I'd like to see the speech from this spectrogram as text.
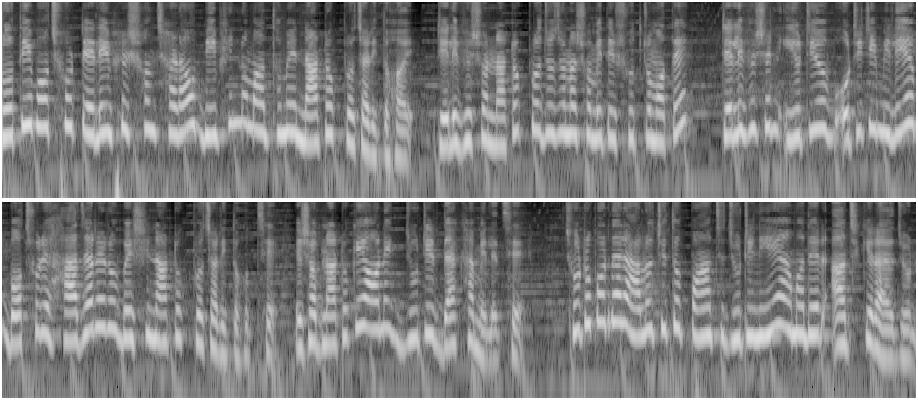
প্রতি বছর টেলিভিশন ছাড়াও বিভিন্ন মাধ্যমে নাটক প্রচারিত হয়। টেলিভিশন নাটক প্রযোজনা সমিতির সূত্র মতে, টেলিভিশন, ইউটিউব, ওটিটি মিলিয়ে বছরে হাজারেরও বেশি নাটক প্রচারিত হচ্ছে। এসব নাটকে অনেক জুটির দেখা মিলেছে। ছোট পর্দার আলোচিত পাঁচ জুটি নিয়ে আমাদের আজকের আয়োজন।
